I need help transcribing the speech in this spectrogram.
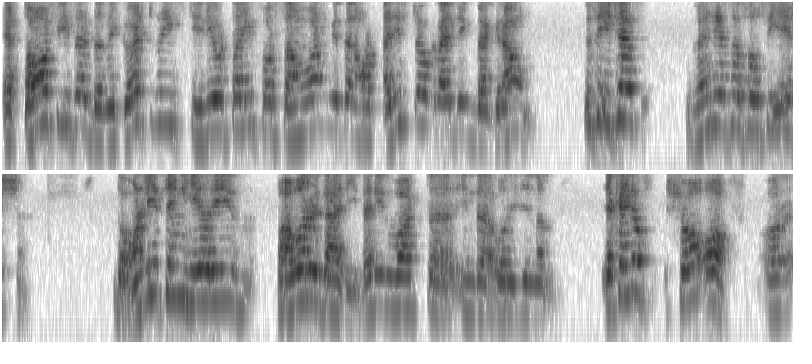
A toff is a derogatory stereotype for someone with an aristocratic background. You see, it has various associations. The only thing here is power gari. That is what uh, in the original, a kind of show off, or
